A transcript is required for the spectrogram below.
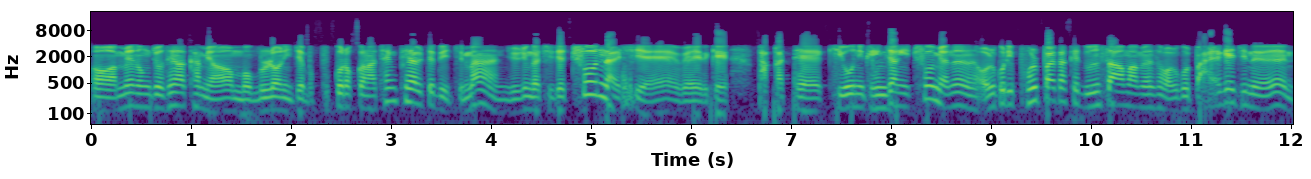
어, 안면홍조 생각하면 뭐 물론 이제 뭐 부끄럽거나 창피할 때도 있지만 요즘같이 이제 추운 날씨에 왜 이렇게 바깥에 기온이 굉장히 추우면은 얼굴이 볼빨갛게 눈싸움하면서 얼굴 빨개지는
